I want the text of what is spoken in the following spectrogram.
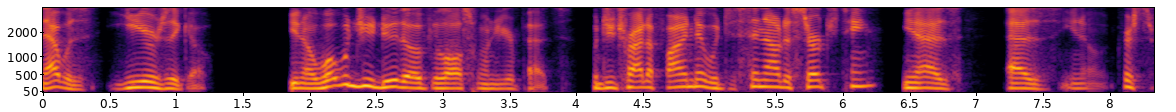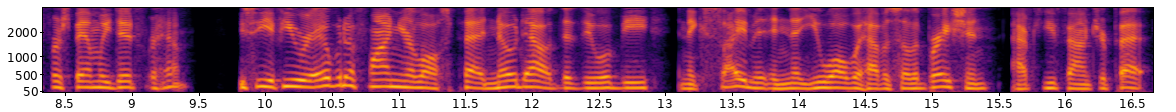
that was years ago. You know, what would you do though if you lost one of your pets? Would you try to find it? Would you send out a search team? You know, as as you know, Christopher's family did for him. You see, if you were able to find your lost pet, no doubt that there would be an excitement and that you all would have a celebration after you found your pet.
